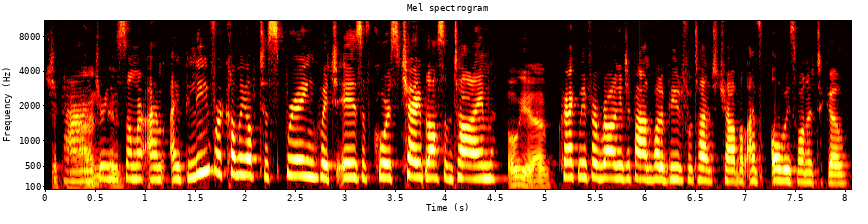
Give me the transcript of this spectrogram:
Japan, Japan during the summer. Um, I believe we're coming up to spring, which is, of course, cherry blossom time. Oh yeah. Correct me if I'm wrong in Japan. What a beautiful time to travel. I've always wanted to go.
